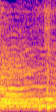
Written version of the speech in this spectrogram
成功。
